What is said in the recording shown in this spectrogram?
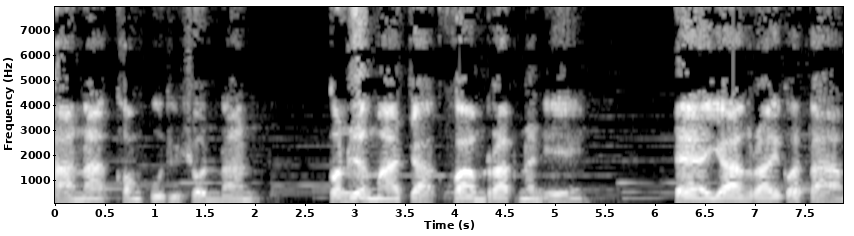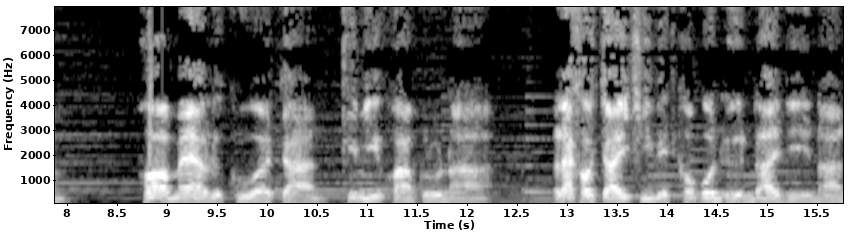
ฐานะของปุถุชนนั้น ก็เนื่องมาจากความรักนั่นเอง แต่อย่างไรก็ตาม พ่อแม่หรือครูอาจารย์ที่มีความกรุณา และเข้าใจชีวิตของคนอื่นได้ดีนั้น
